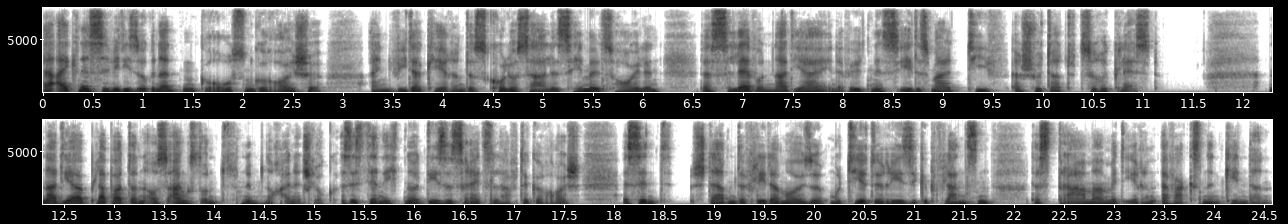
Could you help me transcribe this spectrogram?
Ereignisse wie die sogenannten großen Geräusche, ein wiederkehrendes kolossales Himmelsheulen, das Lev und Nadja in der Wildnis jedes Mal tief erschüttert zurücklässt. Nadja plappert dann aus Angst und nimmt noch einen Schluck. Es ist ja nicht nur dieses rätselhafte Geräusch. Es sind sterbende Fledermäuse, mutierte riesige Pflanzen, das Drama mit ihren erwachsenen Kindern.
